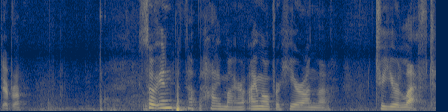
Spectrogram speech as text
Deborah? So in, hi Mira, I'm over here on the, to your left.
